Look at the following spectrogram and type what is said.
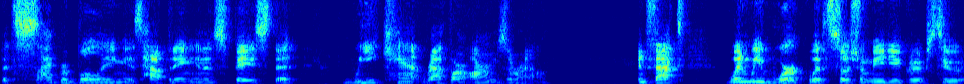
But cyberbullying is happening in a space that we can't wrap our arms around. In fact, when we work with social media groups to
